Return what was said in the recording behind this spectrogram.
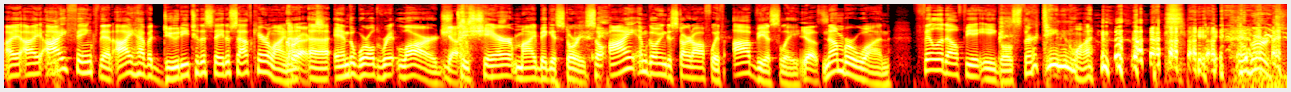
I, I, I, think that I have a duty to the state of South Carolina uh, and the world writ large yes. to share my biggest stories. So I am going to start off with obviously yes. number one Philadelphia Eagles, 13 and 1. go birds.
